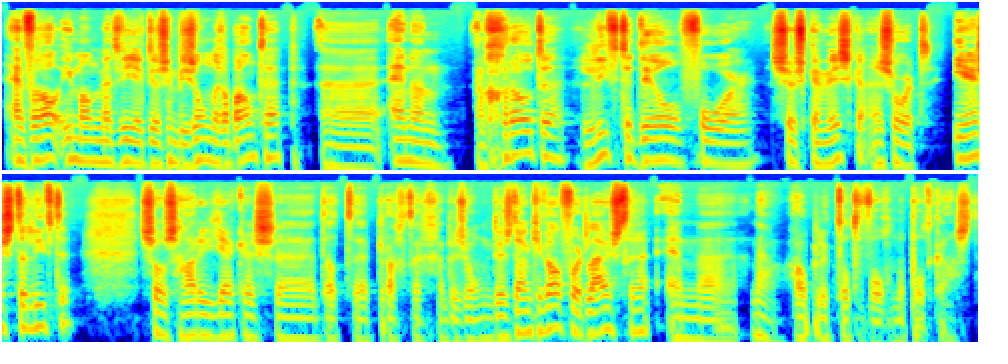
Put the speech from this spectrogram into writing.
En vooral iemand met wie ik dus een bijzondere band heb. en een een grote liefdedeel voor Suske en Wiske. Een soort eerste liefde. Zoals Harry Jekkers dat prachtig bezong. Dus dankjewel voor het luisteren. En nou, hopelijk tot de volgende podcast.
